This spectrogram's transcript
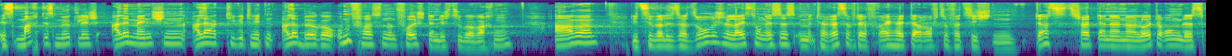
es macht es möglich, alle Menschen, alle Aktivitäten aller Bürger umfassend und vollständig zu überwachen. Aber die zivilisatorische Leistung ist es, im Interesse der Freiheit darauf zu verzichten. Das schreibt er in einer Erläuterung des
